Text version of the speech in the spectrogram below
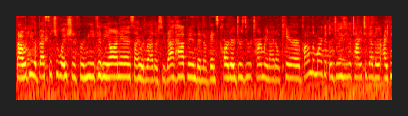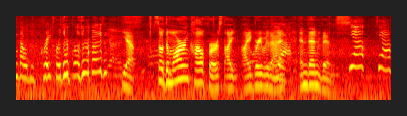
That would be the best situation for me, to be honest. I would rather see that happen than a Vince Carter jersey retirement. I don't care. Kyle and Demar get their jerseys retired together. I think that would be great for their brotherhood. yeah. So Demar and Kyle first. I I agree with that. Yeah. And then Vince. yeah, yeah.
